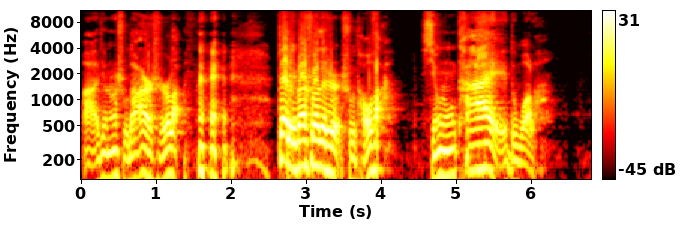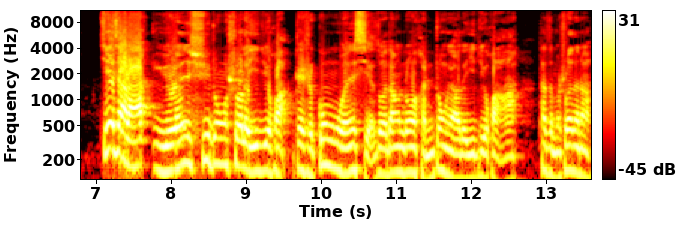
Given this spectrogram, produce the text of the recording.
啊，就能数到二十了。嘿嘿，这里边说的是数头发，形容太多了。接下来，宇文虚中说了一句话，这是公文写作当中很重要的一句话啊。他怎么说的呢？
